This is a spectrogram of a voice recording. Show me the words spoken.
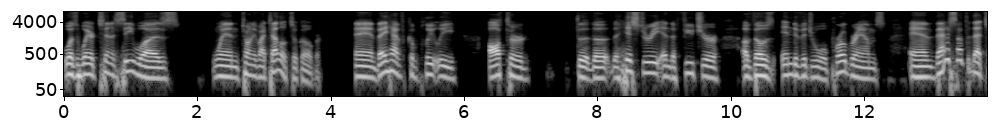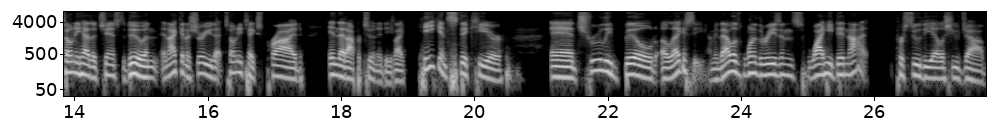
was where Tennessee was when Tony Vitello took over. And they have completely altered the the the history and the future of those individual programs. And that is something that Tony has a chance to do. And, and I can assure you that Tony takes pride in that opportunity. Like he can stick here and truly build a legacy. I mean, that was one of the reasons why he did not pursue the LSU job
